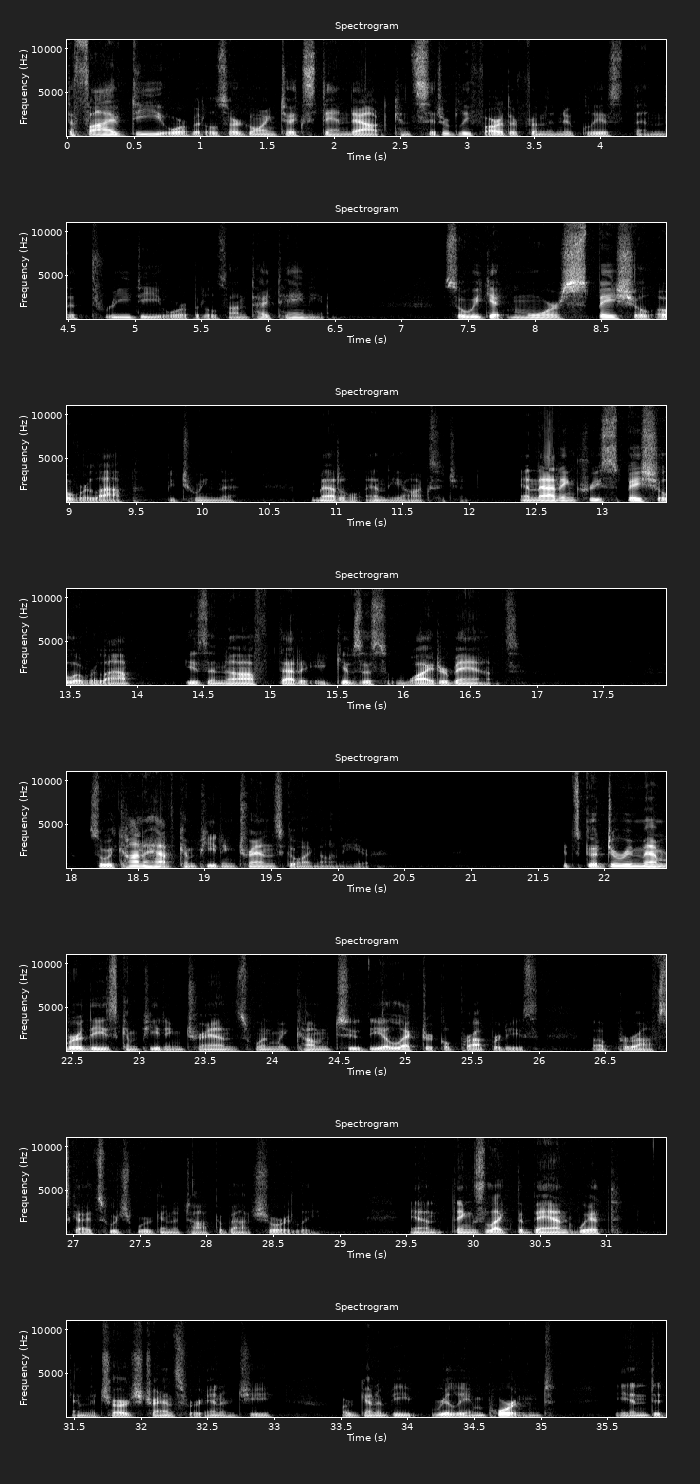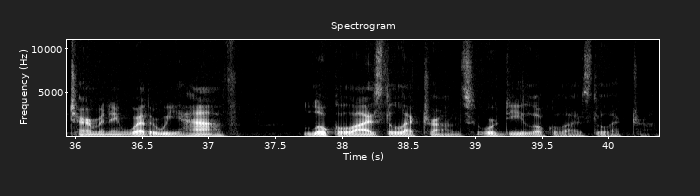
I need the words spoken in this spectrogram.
The 5d orbitals are going to extend out considerably farther from the nucleus than the 3d orbitals on titanium. So we get more spatial overlap between the metal and the oxygen. And that increased spatial overlap is enough that it gives us wider bands. So we kind of have competing trends going on here. It's good to remember these competing trends when we come to the electrical properties of perovskites, which we're going to talk about shortly. And things like the bandwidth and the charge transfer energy are going to be really important in determining whether we have localized electrons or delocalized electrons.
